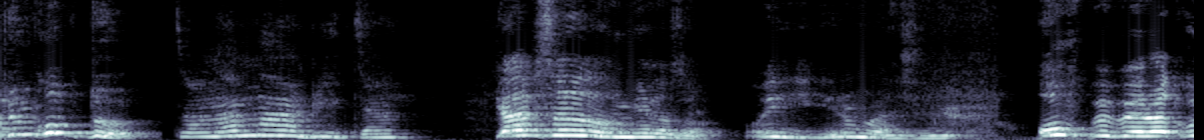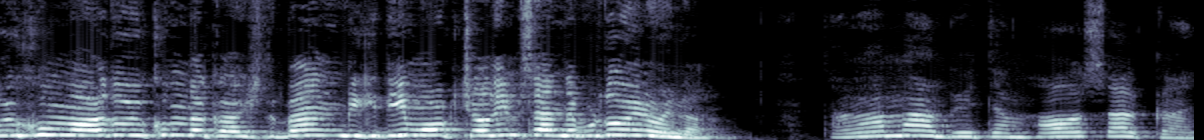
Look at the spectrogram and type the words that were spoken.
ödüm koptu. Tamam abicim. Gel sarılalım gel o zaman. Ay yerim ben seni. Of be Berat uykum vardı uykum da kaçtı. Ben bir gideyim ork çalayım sen de burada oyun oyna. Tamam abicim hoşça kal.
